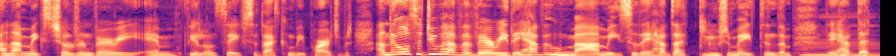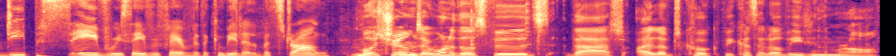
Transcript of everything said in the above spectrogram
and that makes children very um, feel unsafe. So that can be part of it. And they also do have a very they have umami, so they have that glutamate in them. They have Mm. that deep savory savory flavor that can be a little bit strong. Mushrooms are one of those foods that I love to cook because I love eating them raw.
